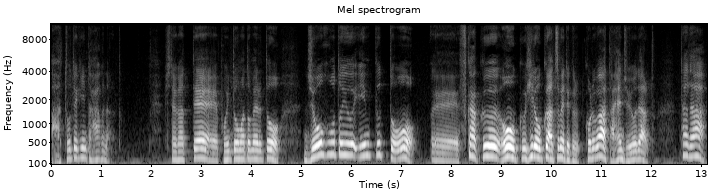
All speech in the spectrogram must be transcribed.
圧倒的に高くなると。したがってポイントをまとめると情報というインプットを、えー、深く多く広く集めてくるこれは大変重要であると。ただ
